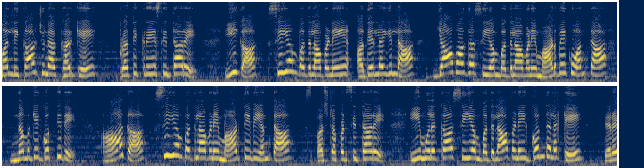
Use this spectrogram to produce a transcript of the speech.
ಮಲ್ಲಿಕಾರ್ಜುನ ಖರ್ಗೆ ಪ್ರತಿಕ್ರಿಯಿಸಿದ್ದಾರೆ. ಈಗ ಸಿಎಂ ಬದಲಾವಣೆ ಅದೆಲ್ಲ ಇಲ್ಲ, ಯಾವಾಗ ಸಿಎಂ ಬದಲಾವಣೆ ಮಾಡಬೇಕು ಅಂತ ನಮಗೆ ಗೊತ್ತಿದೆ. ಆಗ ಸಿಎಂ ಬದಲಾವಣೆ ಮಾಡ್ತೀವಿ ಅಂತ ಸ್ಪಷ್ಟಪಡಿಸಿದ್ದಾರೆ. ಈ ಮೂಲಕ ಸಿಎಂ ಬದಲಾವಣೆ ಗೊಂದಲಕ್ಕೆ ತೆರೆ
